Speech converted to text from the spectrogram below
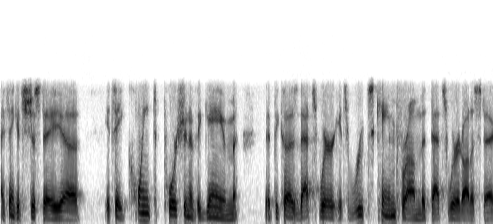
I think it's just a uh, it's a quaint portion of the game that because that's where its roots came from, that that's where it ought to stay.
